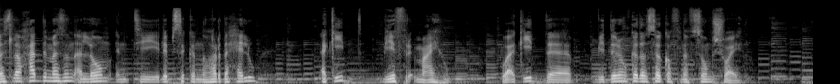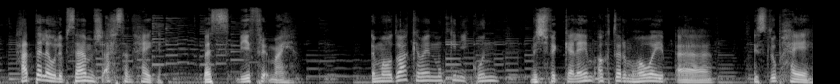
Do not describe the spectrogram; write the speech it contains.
بس لو حد مثلا قال لهم أنت لبسك النهاردة حلو أكيد بيفرق معاهم وأكيد آه، بيديلهم كده ثقة في نفسهم شوية. حتى لو لبسها مش أحسن حاجة بس بيفرق معاها. الموضوع كمان ممكن يكون مش في الكلام أكتر ما هو يبقى أسلوب حياة.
